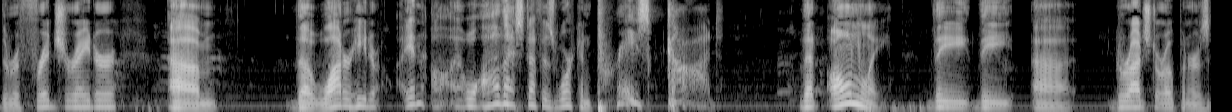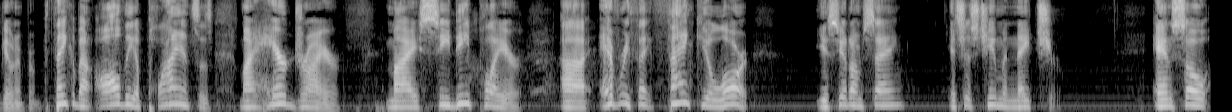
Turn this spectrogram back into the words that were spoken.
the refrigerator, um, the water heater, and all, all that stuff is working. Praise God that only the, the, uh, garage door opener is given. Up. But think about all the appliances, my hair dryer, my CD player, uh, everything. Thank you, Lord. You see what I'm saying? It's just human nature. And so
